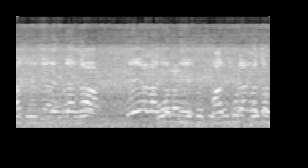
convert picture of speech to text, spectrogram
కల్పించే విధంగా చేయాలని చెప్పి మా కోరుతున్నాం.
